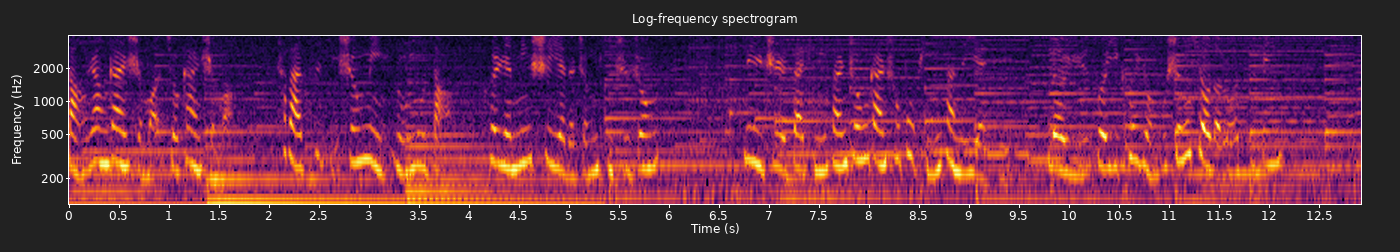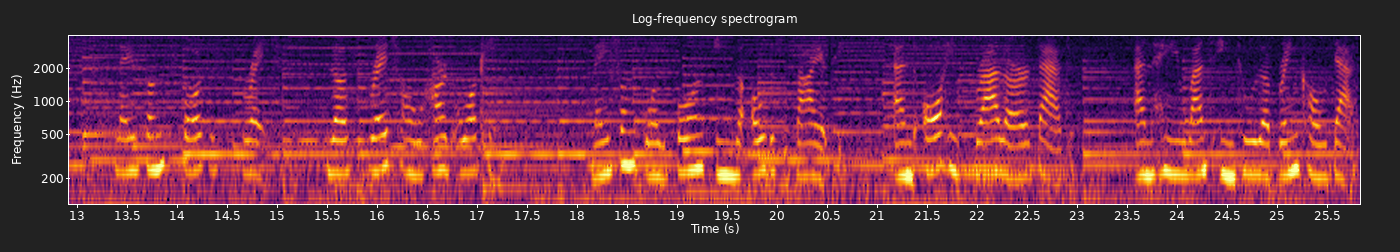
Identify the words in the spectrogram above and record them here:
党让干什么就干什么。他把自己生命融入党和人民事业的整体之中，立志在平凡中干出不平凡的业绩，乐于做一颗永不生锈的螺丝钉。雷锋 sports spirit, the spirit of hard working. 雷锋 was born in the old society, and all his brother died, and he went into the brink of death,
